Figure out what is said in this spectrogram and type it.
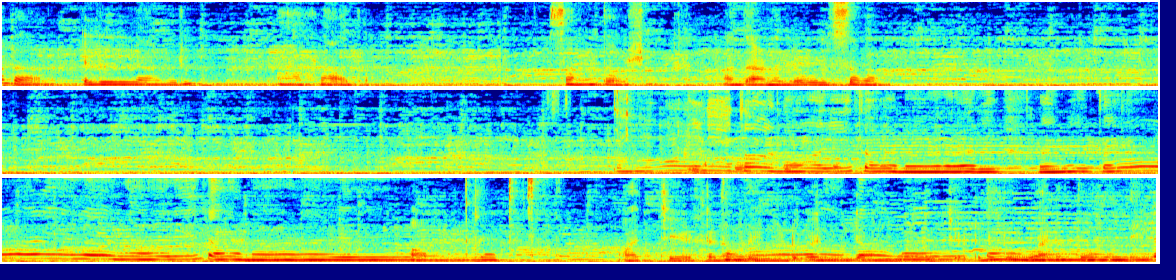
അതാണ് എല്ലാവരും ആഹ്ലാദം സന്തോഷം. അതാണല്ലോ ഉത്സവം. ആ ചേട്ടൻ അവിടെ ഇങ്ങോട്ട് അമ്മോ ചേട്ടന് പോകാനും തോന്നുന്നില്ല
